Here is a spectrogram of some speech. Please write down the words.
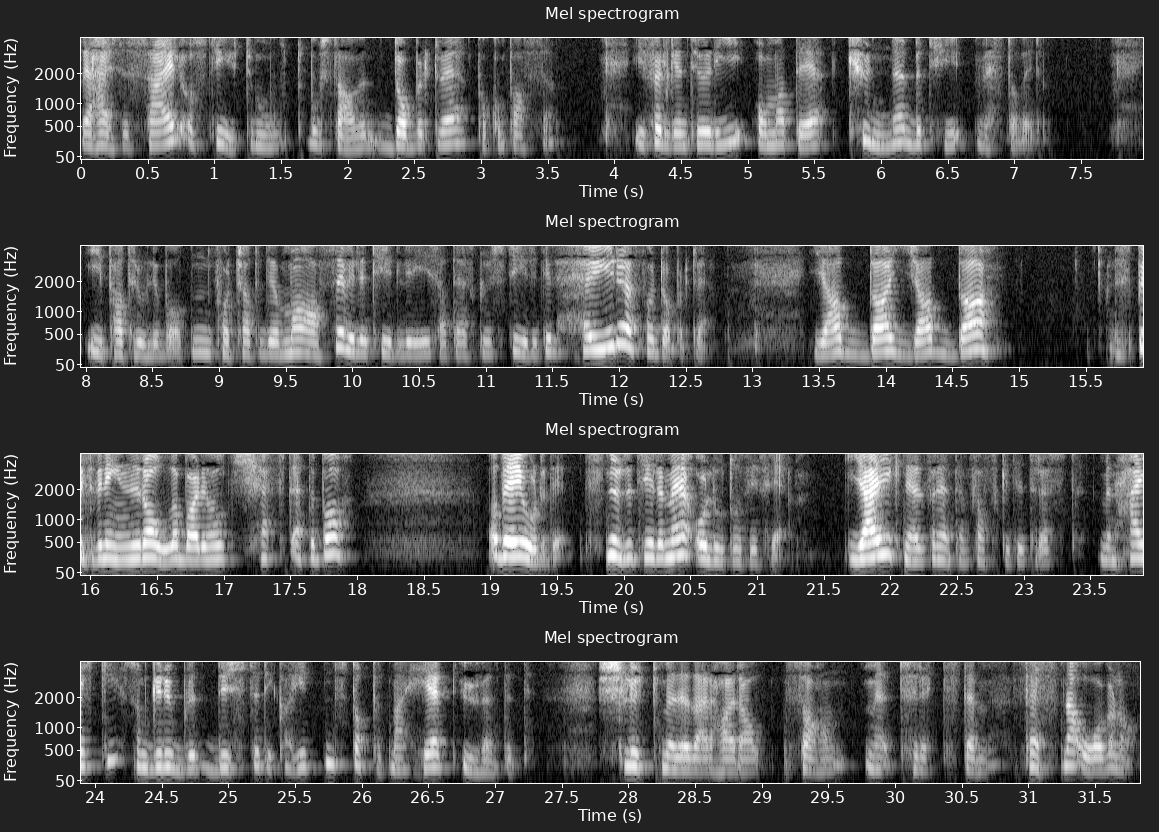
Jeg heiste seil og styrte mot bokstaven W på kompasset, ifølge en teori om at det kunne bety vestover. I patruljebåten fortsatte de å mase, ville tydeligvis at jeg skulle styre til høyre for W. Ja da, ja da. Det spilte vel ingen rolle, bare de holdt kjeft etterpå. Og det gjorde de, snudde til og med og lot oss i fred. Jeg gikk ned for å hente en flaske til trøst, men Heikki, som grublet dystert i kahytten, stoppet meg helt uventet. Slutt med det der, Harald, sa han med trøtt stemme. Festen er over nå.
